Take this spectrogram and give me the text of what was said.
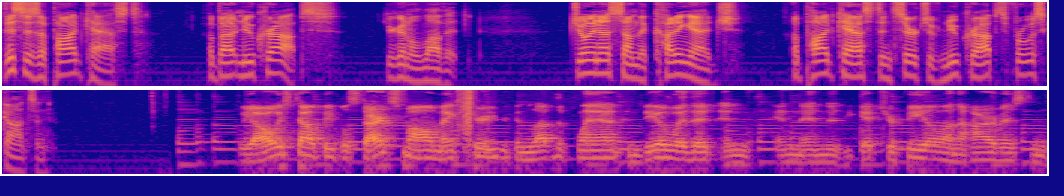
This is a podcast about new crops. You're going to love it. Join us on The Cutting Edge, a podcast in search of new crops for Wisconsin. We always tell people start small, make sure you can love the plant and deal with it and, and, and get your feel on the harvest and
